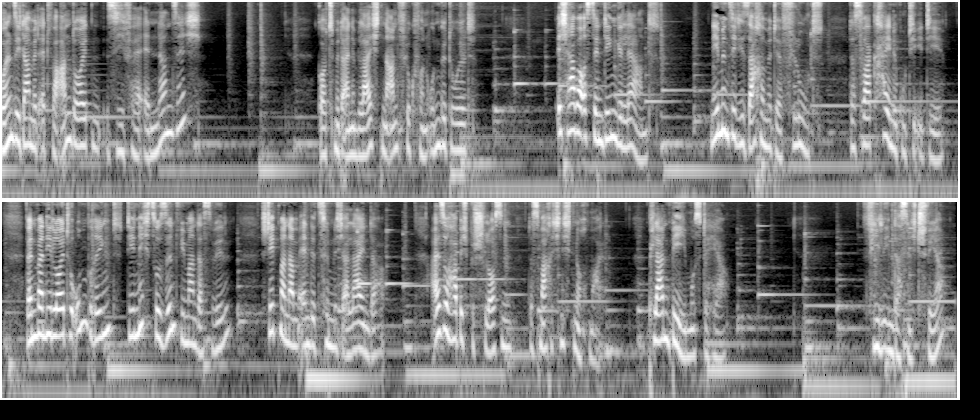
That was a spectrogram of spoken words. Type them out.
Wollen Sie damit etwa andeuten, Sie verändern sich? Gott mit einem leichten Anflug von Ungeduld. Ich habe aus den Dingen gelernt. Nehmen Sie die Sache mit der Flut. Das war keine gute Idee. Wenn man die Leute umbringt, die nicht so sind, wie man das will, steht man am Ende ziemlich allein da. Also habe ich beschlossen, das mache ich nicht nochmal. Plan B musste her. Fiel Ihnen das nicht schwer?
